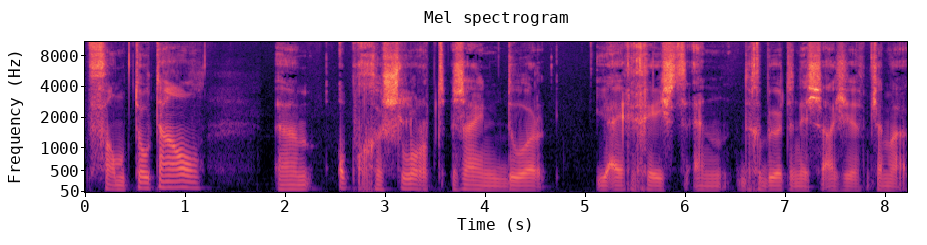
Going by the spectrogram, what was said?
van totaal um, opgeslorpt zijn door je eigen geest en de gebeurtenissen, als je, zeg maar,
